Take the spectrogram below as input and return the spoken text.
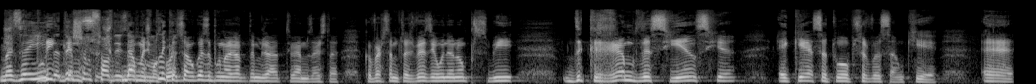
Mas, ainda, explica-me deixa-me se- só dizer Não, mas uma explica-me coisa. uma coisa, porque nós já, já tivemos esta conversa muitas vezes e eu ainda não percebi de que ramo da ciência é que é essa tua observação, que é, eh,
